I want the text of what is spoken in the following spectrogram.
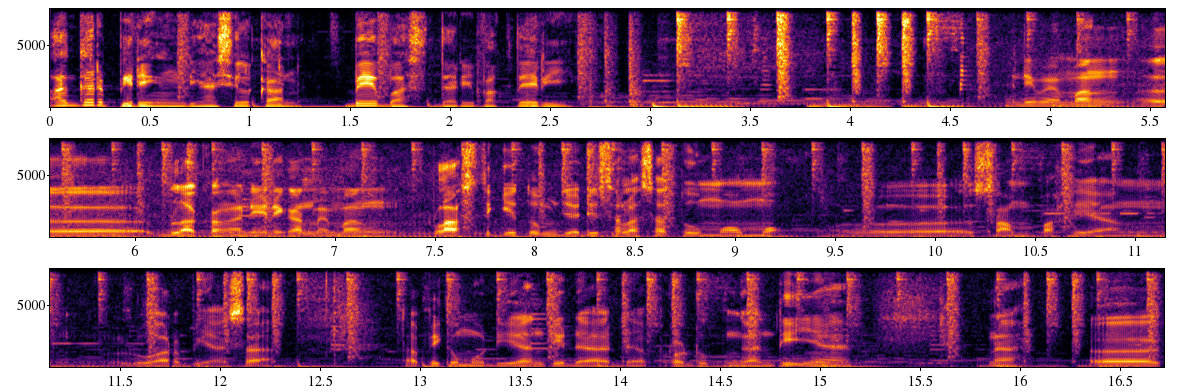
agar piring yang dihasilkan bebas dari bakteri. Ini memang eh, belakangan ini kan memang plastik itu menjadi salah satu momok eh, sampah yang luar biasa. Tapi kemudian tidak ada produk penggantinya. Nah, eh,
